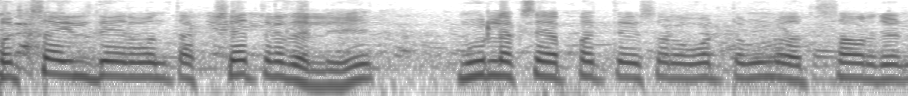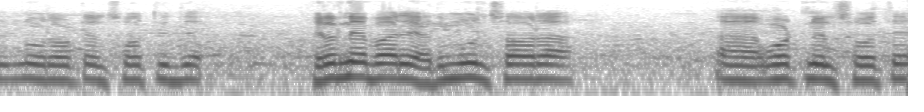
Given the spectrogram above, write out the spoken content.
ಪಕ್ಷ ಇಲ್ಲದೆ ಇರುವಂಥ ಕ್ಷೇತ್ರದಲ್ಲಿ ಮೂರು ಲಕ್ಷ ಎಪ್ಪತ್ತೈದು ಸಾವಿರ ಓಟ್ ತಗೊಂಡು ಹತ್ತು ಸಾವಿರದ ಎಂಟುನೂರು ಓಟಲ್ಲಿ ಸೋತಿದ್ದೆ. ಎರಡನೇ ಬಾರಿ ಹದಿಮೂರು ಸಾವಿರ ಓಟ್ನಲ್ಲಿ ಸೋತೆ.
